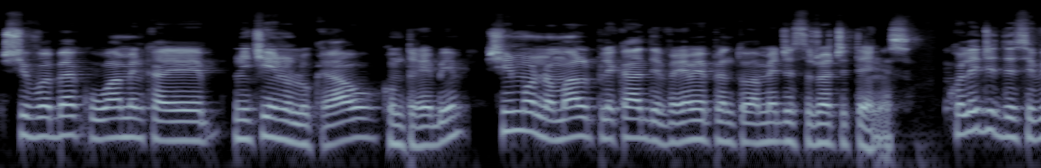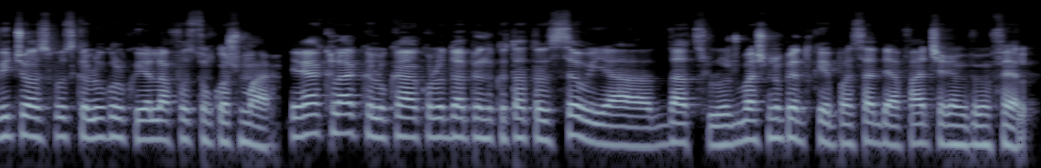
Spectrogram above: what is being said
și vorbea cu oameni care nici ei nu lucrau cum trebuie și în mod normal pleca de vreme pentru a merge să joace tenis. Colegii de serviciu au spus că lucrul cu el a fost un coșmar. Era clar că lucra acolo doar pentru că tatăl său i-a dat slujba și nu pentru că e păsat de afaceri în vreun fel.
